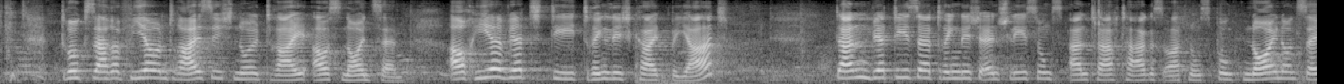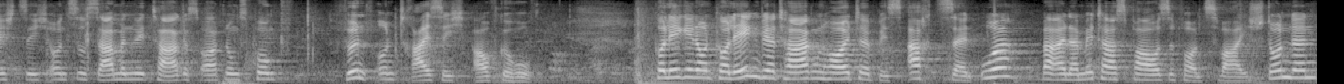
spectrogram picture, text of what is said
Drucksache 3403 aus 19. Auch hier wird die Dringlichkeit bejaht. Dann wird dieser Dringliche Entschließungsantrag Tagesordnungspunkt 69 und zusammen mit Tagesordnungspunkt 35 aufgerufen. Kolleginnen und Kollegen, wir tagen heute bis 18 Uhr bei einer Mittagspause von zwei Stunden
